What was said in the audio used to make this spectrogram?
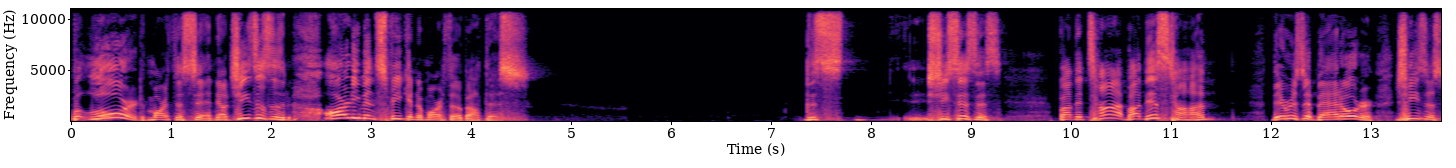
But Lord, Martha said. Now, Jesus has already been speaking to Martha about this. This, she says this. By the time, by this time, there is a bad odor. Jesus,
